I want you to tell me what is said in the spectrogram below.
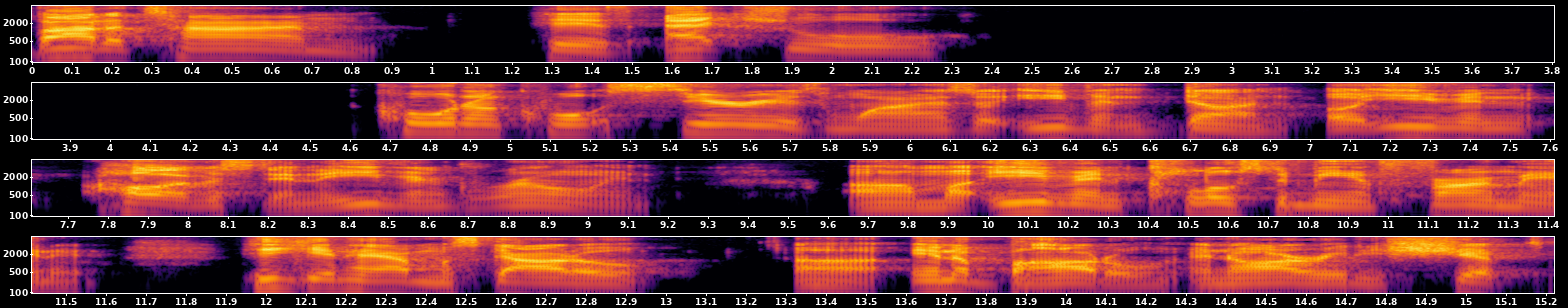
by the time his actual quote unquote serious wines are even done or even harvesting or even growing um, or even close to being fermented he can have moscato uh, in a bottle and already shipped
